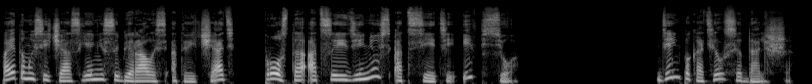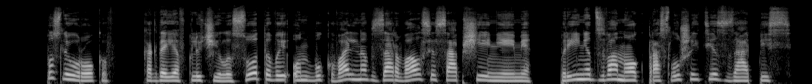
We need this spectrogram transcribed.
Поэтому сейчас я не собиралась отвечать, просто отсоединюсь от сети и все. День покатился дальше. После уроков, когда я включила сотовый, он буквально взорвался сообщениями «Принят звонок, прослушайте запись».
